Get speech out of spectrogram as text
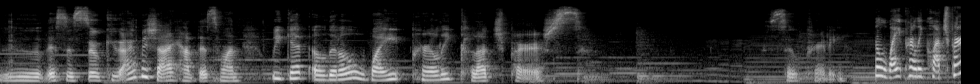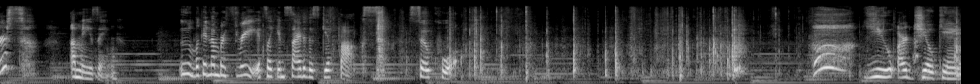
Ooh, this is so cute. I wish I had this one. We get a little white pearly clutch purse. So pretty. The white pearly clutch purse? Amazing. Ooh, look at number three. It's like inside of this gift box. So cool. you are joking.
